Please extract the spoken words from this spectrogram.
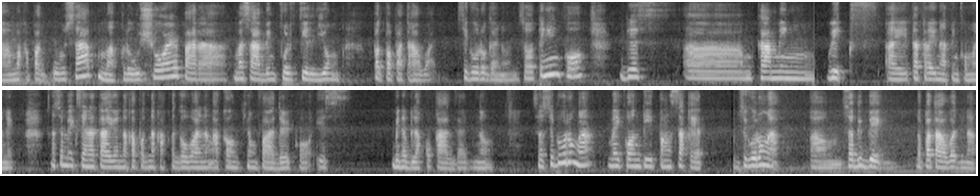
ah, makapag-usap, ma-closure para masabing fulfill yung pagpapatawad. Siguro ganon. So tingin ko, this um, coming weeks ay tatry natin connect. Kasi may eksena tayo na kapag nakakagawa ng account yung father ko is binablock ko kagad, no? So siguro nga may konti pang sakit. Siguro nga um, sa bibig napatawad na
